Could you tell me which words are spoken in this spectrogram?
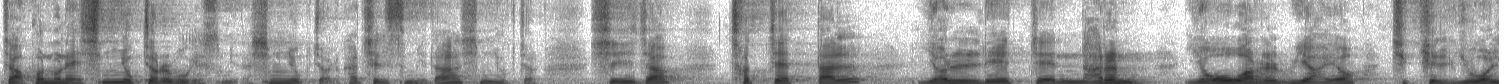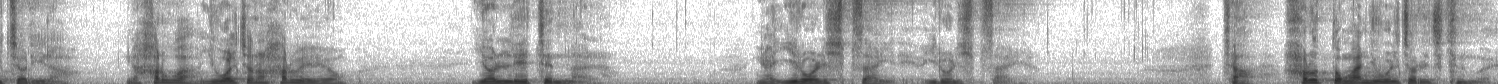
자, 본문의 16절을 보겠습니다. 16절 같이 읽습니다. 16절 시작. 첫째 달 열넷째 날은 여호와를 위하여 지킬 6월절이라. 그러니까 하루가 6월절은 하루예요. 열넷째 날. 그러니까 1월 14일이에요. 1월 14일. 자, 하루 동안 6월절을 지키는 거예요.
